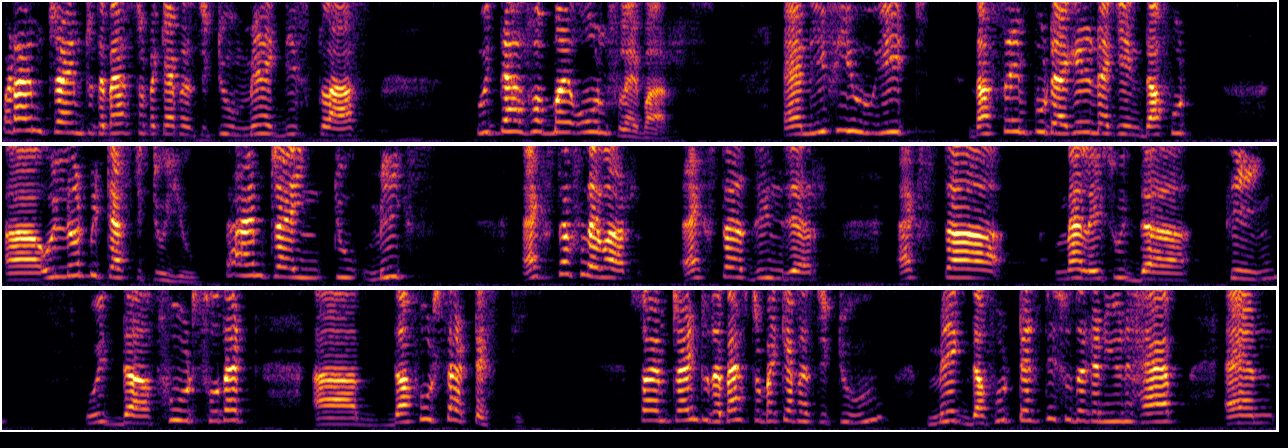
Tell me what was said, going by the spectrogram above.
But I am trying to the best of my capacity to make this class with the help of my own flavor. And if you eat the same food again and again, the food uh, will not be tasty to you. I am trying to mix extra flavor, extra ginger, extra malice with the thing with the food so that uh, the foods are tasty. So i'm trying to the best of my capacity to make the food tasty so that you can have and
